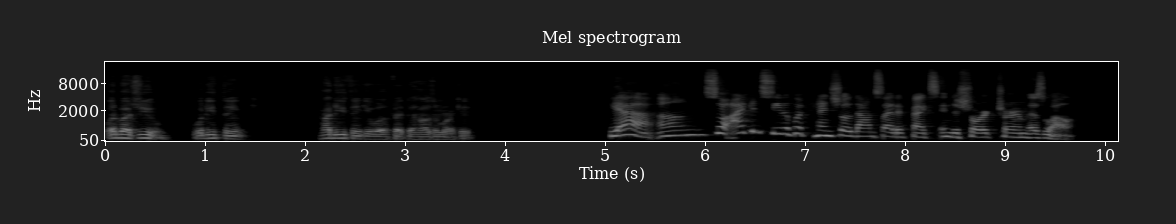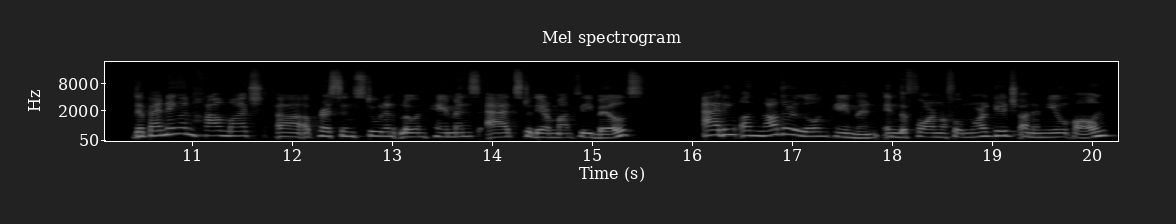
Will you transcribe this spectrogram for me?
What about you? What do you think? How do you think it will affect the housing market? Yeah, um, so I can see the potential downside effects in the short term as well. Depending on how much uh, a person's student loan payments adds to their monthly bills, adding another loan payment in the form of a mortgage on a new home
